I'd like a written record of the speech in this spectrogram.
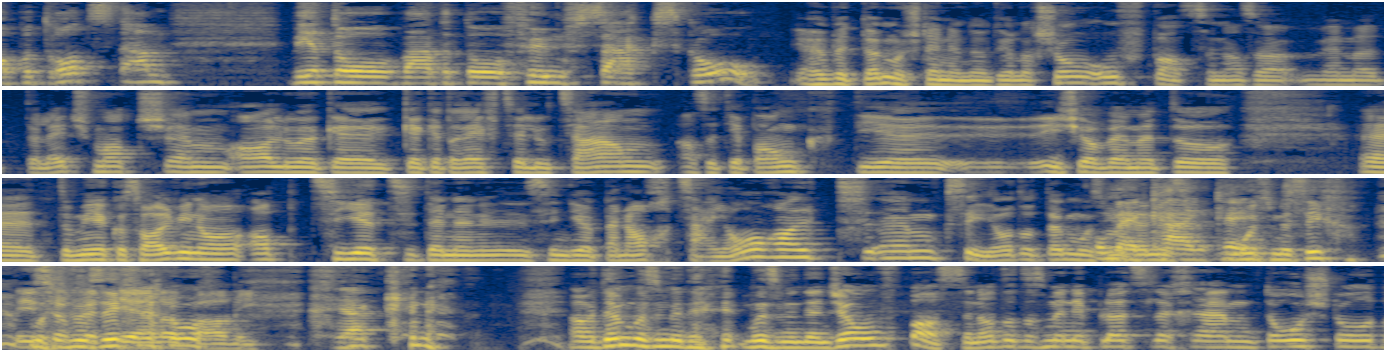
aber trotzdem wird da, werden da 5, 6 gehen. Ja, aber da musst du natürlich schon aufpassen. Also, wenn wir den letzten Match ähm, anschauen gegen den FC Luzern, also die Bank, die äh, ist ja, wenn man da äh, der Mirko Salvino abzieht, dann äh, sind die etwa 18 Jahre alt ähm, gewesen, oder? Da muss Und man, man dann, muss man sicher, muss Ist man auf sicher auf. Ja. Genau. Aber da muss man, dann- muss man dann schon aufpassen, oder? Dass man nicht plötzlich ähm, da steht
